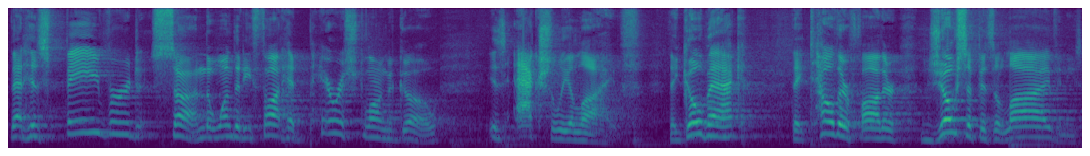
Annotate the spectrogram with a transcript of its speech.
that his favored son, the one that he thought had perished long ago, is actually alive. They go back, they tell their father, Joseph is alive, and he's,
